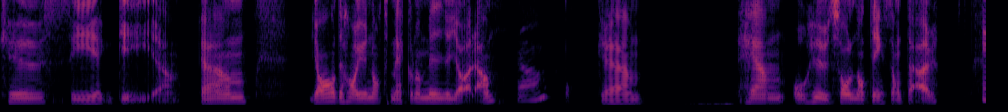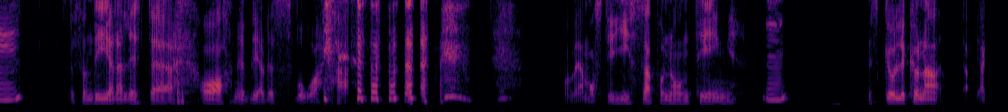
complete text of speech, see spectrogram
QCG. Ehm, ja, det har ju något med ekonomi att göra. Ja. Och, ehm, hem och hushåll, någonting sånt där. Mm. Måste fundera lite. Åh, nu blev det svårt här. Men jag måste ju gissa på någonting. Mm. Det skulle kunna, ja,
